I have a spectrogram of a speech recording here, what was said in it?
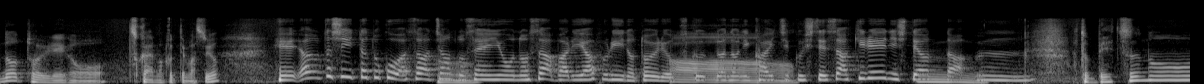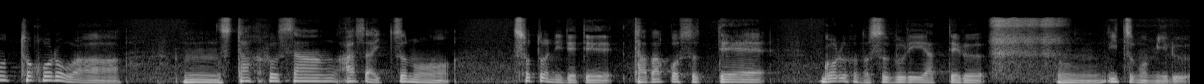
のトイレを使いまくってますよへえあ私行ったとこはさちゃんと専用のさバリアフリーのトイレを作ったのに改築してさ綺麗にしてあった。うん。あと別のところは、うん、スタッフさん朝いつも外に出てタバコ吸ってゴルフの素振りやってる、うん、いつも見る、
